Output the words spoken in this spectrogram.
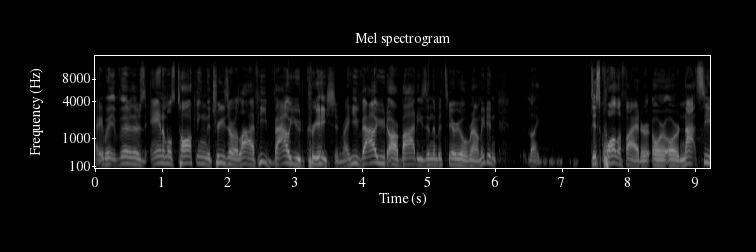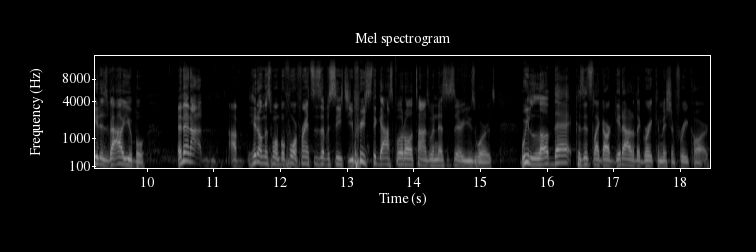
Right? There's animals talking, the trees are alive. He valued creation, right? He valued our bodies in the material realm. He didn't like disqualify it or, or, or not see it as valuable. And then I, I've hit on this one before. Francis of Assisi, preach the gospel at all times when necessary, use words. We love that because it's like our get out of the Great Commission free card.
